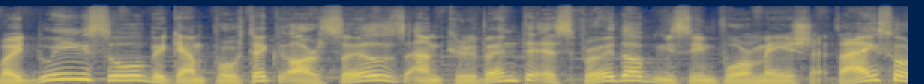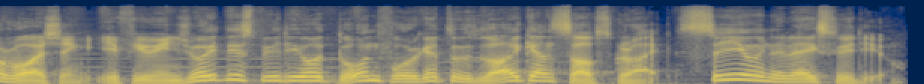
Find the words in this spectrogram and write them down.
By doing so, we can protect ourselves and prevent the spread of misinformation. Thanks for watching. If you enjoyed this video, don't forget forget to like and subscribe. See you in the next video.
